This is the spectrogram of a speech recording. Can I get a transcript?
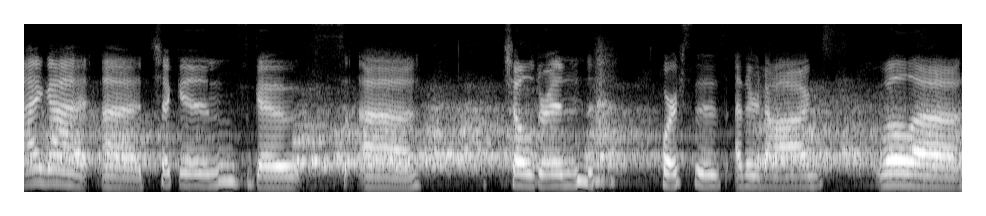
I got uh, chickens, goats, uh, children, horses, other dogs. We'll, uh,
